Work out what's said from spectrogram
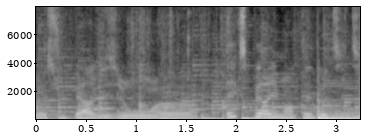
la supervision euh, expérimentée de Titi.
